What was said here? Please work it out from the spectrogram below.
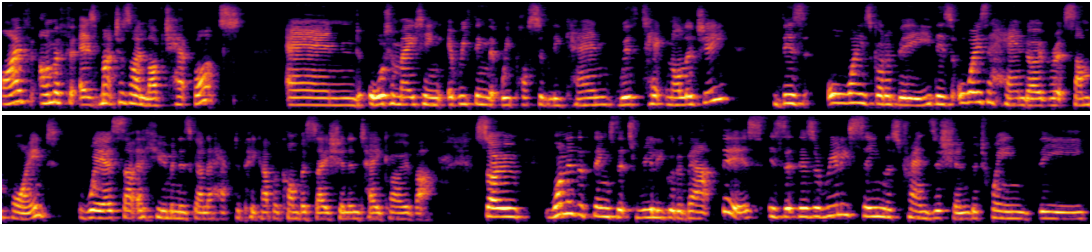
I've I'm a, as much as I love chatbots and automating everything that we possibly can with technology there's always got to be there's always a handover at some point where a human is going to have to pick up a conversation and take over. So one of the things that's really good about this is that there's a really seamless transition between the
